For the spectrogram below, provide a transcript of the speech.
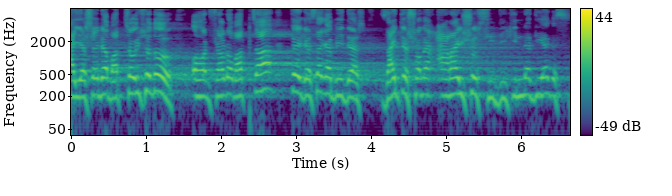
আইয়া সেটা বাচ্চা হইছে তো, অহন ফেরো বাচ্চা, তে গেছে গা বিদেশ, যাইতে সময় আড়াইশো সিডি কিনা দিয়া গেছে।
